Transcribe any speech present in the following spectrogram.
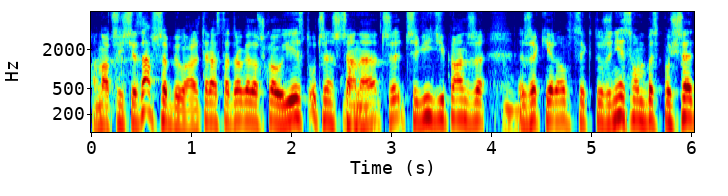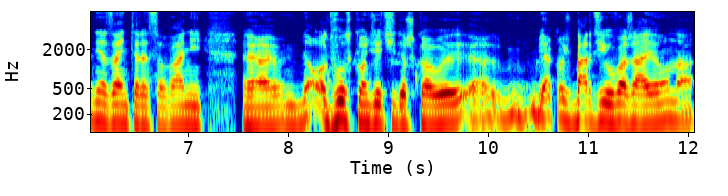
ona oczywiście zawsze była, ale teraz ta droga do szkoły jest uczęszczana. Czy, czy widzi pan, że, że kierowcy, którzy nie są bezpośrednio zainteresowani no, wózką dzieci do szkoły e, jakoś bardziej uważają na,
